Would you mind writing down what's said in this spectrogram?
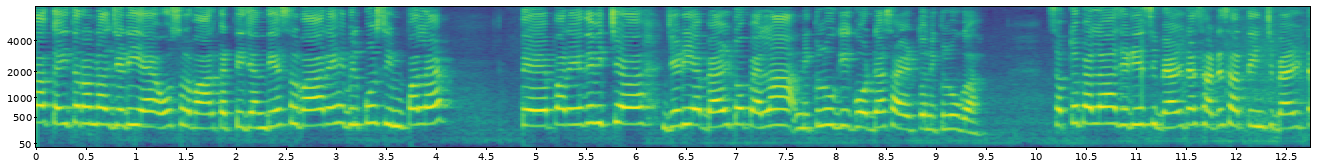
ਆ, ਕਈ ਤਰ੍ਹਾਂ ਨਾਲ ਜਿਹੜੀ ਹੈ ਉਹ ਸਲਵਾਰ ਕੱਟੀ ਜਾਂਦੀ ਹੈ। ਸਲਵਾਰ ਇਹ ਬਿਲਕੁਲ ਸਿੰਪਲ ਹੈ। ਤੇ ਪਰ ਇਹਦੇ ਵਿੱਚ ਜਿਹੜੀ ਹੈ ਬੈਲਟ ਉਹ ਪਹਿਲਾਂ ਨਿਕਲੂਗੀ, ਗੋਡਾ ਸਾਈਡ ਤੋਂ ਨਿਕਲੂਗਾ। ਸਭ ਤੋਂ ਪਹਿਲਾਂ ਜਿਹੜੀ ਅਸੀਂ ਬੈਲਟ ਹੈ 7.5 ਇੰਚ ਬੈਲਟ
